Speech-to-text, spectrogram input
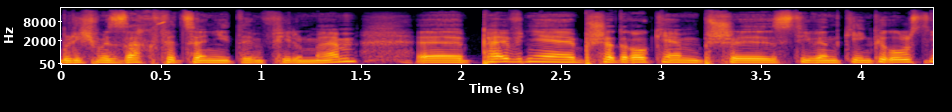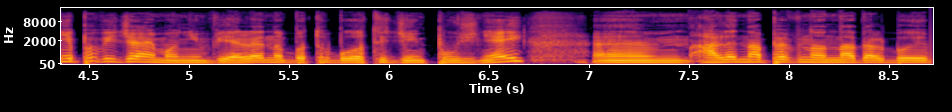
Byliśmy zachwyceni tym filmem. E, pewnie przed rokiem przy Stephen King Rules nie powiedziałem o nim wiele, no bo to było tydzień później, ale na pewno nadal były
